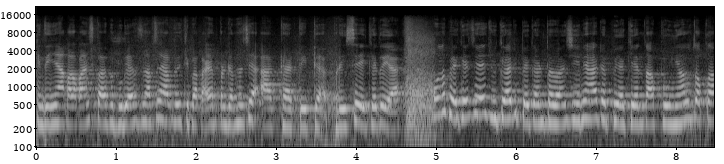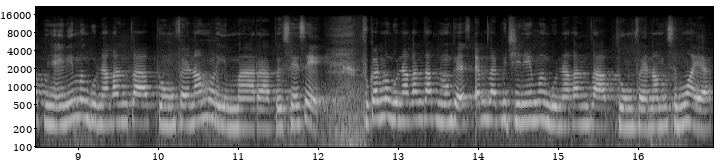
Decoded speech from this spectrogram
Intinya kalau kalian suka berburu yang senapnya harus dipakai peredam saja agar tidak berisik gitu ya. Untuk bagian sini juga di bagian bawah sini ada bagian tabungnya. Untuk tabungnya ini menggunakan tabung Venom 500 cc. Bukan menggunakan tabung GSM tapi di sini ini menggunakan tabung Venom semua ya.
